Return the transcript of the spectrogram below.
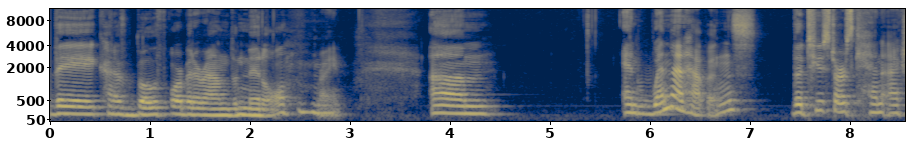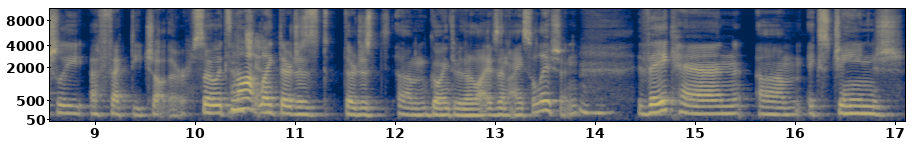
they kind of both orbit around the middle, right? Um, and when that happens, the two stars can actually affect each other. So it's not like they're just they're just um, going through their lives in isolation. They can um, exchange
